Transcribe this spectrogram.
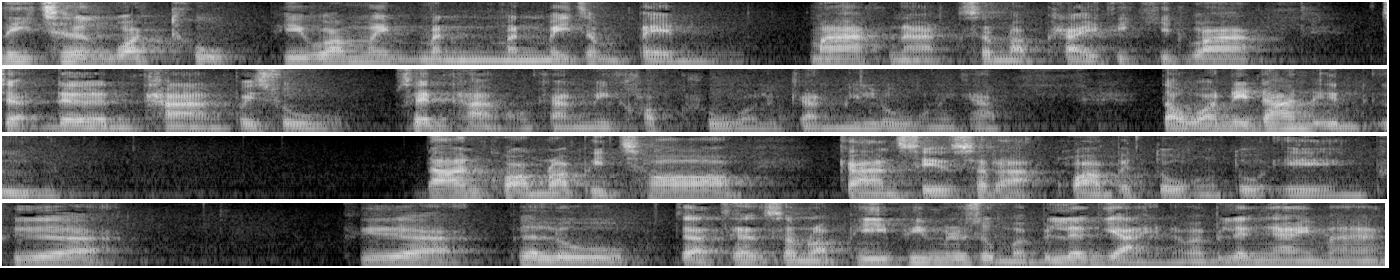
ในเชิงวัตถุพี่ว่าไม่มันมันไม่จำเป็นมากนักสำหรับใครที่คิดว่าจะเดินทางไปสู่เส้นทางของการมีครอบครัวหรือการมีลูกนะครับ แต่ว่าในด้านอื่น ๆ ด้านความรับผิดชอบ การเสียสละความเป็นตัวของตัวเอง เพื่อเพื่อเพื่อลูกแต่สำหรับพี่พี่ไม่รู้สึกมันเป็นเรื่องใหญ่นะมันเป็นเรื่องง่ายมาก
